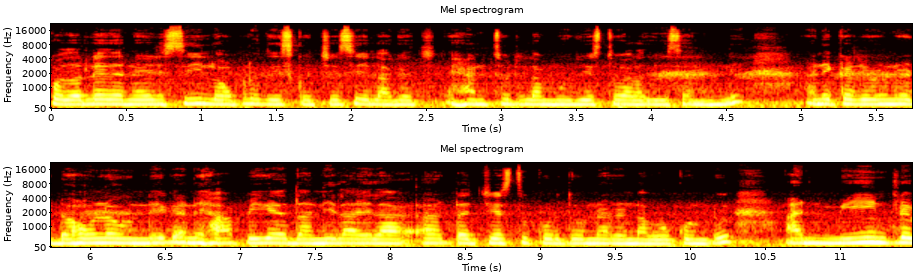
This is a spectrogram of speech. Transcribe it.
కుదరలేదు అనేసి లోపలికి తీసుకొచ్చేసి ఇలాగ హ్యాండ్స్ తోటి ఇలా మూవ్ చేస్తూ అలా చేశానండి. అండ్ ఇక్కడ చూడండి డౌన్లో ఉండే కానీ హ్యాపీగా దాన్ని ఇలా ఇలా టచ్ చేస్తూ కొడుతున్నాడు నవ్వుకుంటూ. అండ్ మీ ఇంట్లో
